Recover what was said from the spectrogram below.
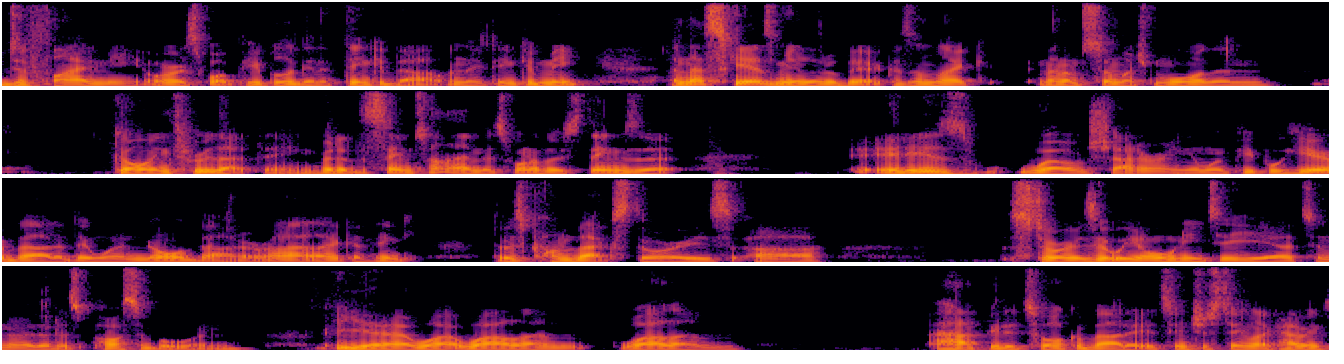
define me or it's what people are going to think about when they think of me and that scares me a little bit because i'm like man i'm so much more than going through that thing. But at the same time it's one of those things that it is world shattering and when people hear about it they want to know about it right? Like i think those comeback stories are stories that we all need to hear to know that it's possible. And yeah, while, while I'm while I'm happy to talk about it, it's interesting. Like having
